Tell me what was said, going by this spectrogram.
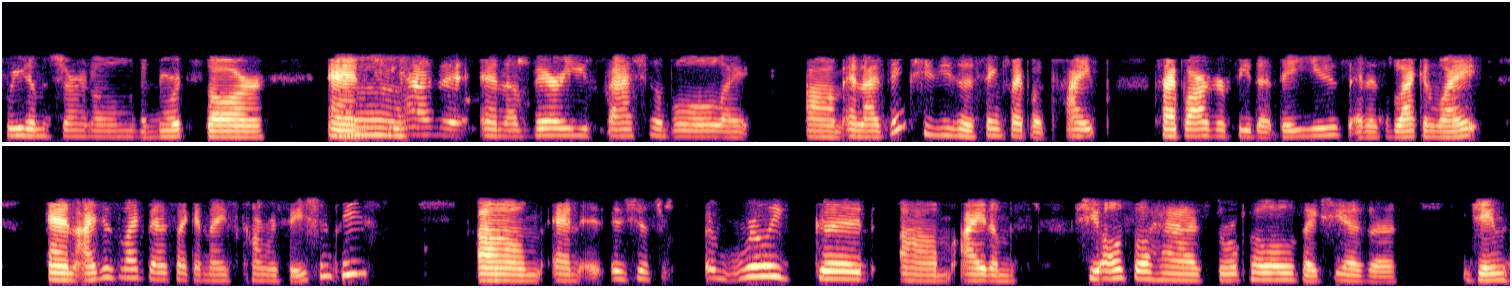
Freedom's Journal, the North Star, and mm. she has it in a very fashionable like um and I think she's using the same type of type typography that they use and it's black and white. And I just like that it's like a nice conversation piece. Um and it, it's just really good um items. She also has throw pillows, like she has a James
